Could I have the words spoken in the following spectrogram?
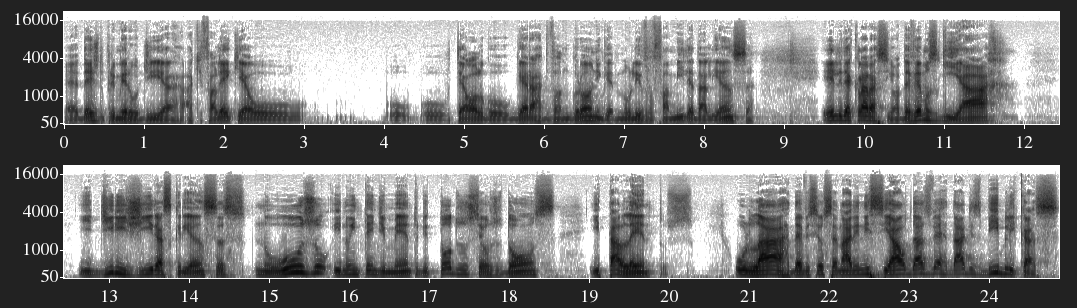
é, desde o primeiro dia aqui falei, que é o, o, o teólogo Gerhard van Groninger, no livro Família da Aliança, ele declara assim: ó, devemos guiar e dirigir as crianças no uso e no entendimento de todos os seus dons e talentos. O lar deve ser o cenário inicial das verdades bíblicas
